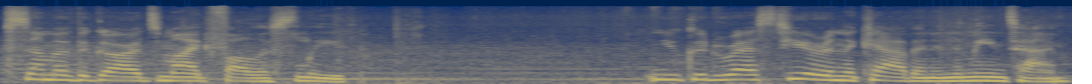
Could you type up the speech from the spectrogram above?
Some of the guards might fall asleep. You could rest here in the cabin in the meantime.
